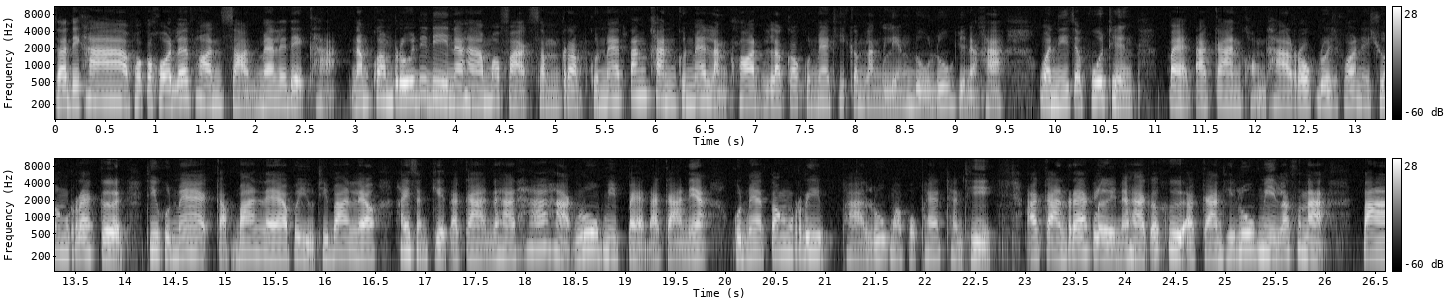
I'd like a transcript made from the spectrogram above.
สวัสดีค่ะพกโคดเลิศพรสอนแม่และเด็กค่ะนำความรู้ดีๆนะคะ มาฝากสำหรับคุณแม่ตั้งครรภ์คุณแม่หลังคลอด แล้วก็คุณแม่ที่กำลังเลี้ยงดูลูกอยู่นะคะ วันนี้จะพูดถึง 8 อาการของทารก โดยเฉพาะในช่วงแรกเกิดที่คุณแม่กลับบ้านแล้วไปอยู่ที่บ้านแล้วให้สังเกตอาการนะคะ ถ้าหากลูกมี 8 อาการเนี้ยคุณแม่ต้องรีบพาลูกมาพบแพทย์ทันที อาการแรกเลยนะคะก็คืออาการที่ลูกมีลักษณะตา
